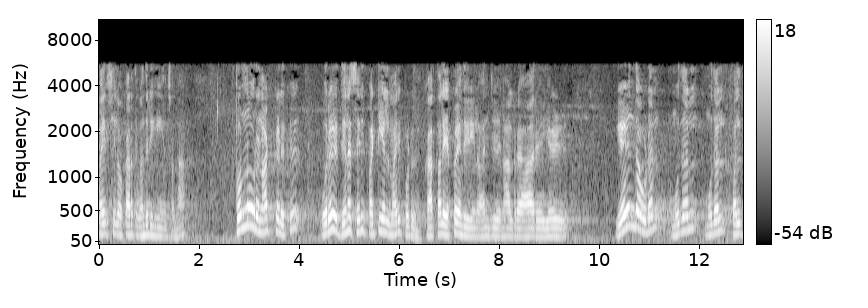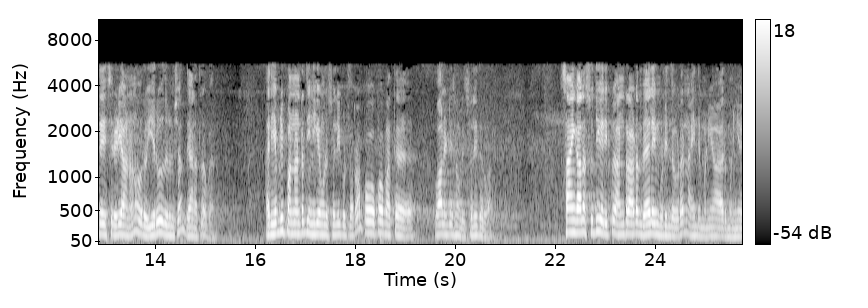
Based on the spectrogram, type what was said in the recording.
பயிற்சியில் உட்காரத்துக்கு வந்துருக்கீங்கன்னு சொன்னால் தொண்ணூறு நாட்களுக்கு ஒரு தினசரி பட்டியல் மாதிரி போட்டுக்கோங்க காத்தால் எப்போ எழுந்துக்கிறீங்களோ? அஞ்சு நாலரை ஆறு ஏழு. எழுந்தவுடன் முதல் முதல் பல் தேய்ச்சி ரெடி ஆனோன்னு ஒரு இருபது நிமிஷம் தியானத்தில் உட்காரு அது எப்படி பண்ணன்றது இன்றைக்கி உங்களுக்கு சொல்லி கொடுத்துட்றோம் போக போக மற்ற வாலண்டியர்ஸ் உங்களுக்கு சொல்லி தருவாங்க. சாயங்காலம் சுத்திகரிப்பு அன்றாடம் வேலை முடிந்தவுடன் ஐந்து மணியோ ஆறு மணியோ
